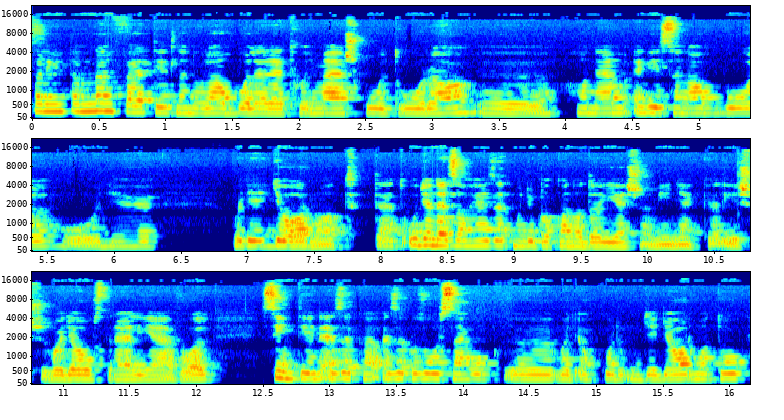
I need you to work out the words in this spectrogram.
Szerintem nem feltétlenül abból ered, hogy más kultúra, hanem egészen abból, hogy, hogy egy gyarmat. Tehát ugyanez a helyzet mondjuk a kanadai eseményekkel is, vagy Ausztráliával. Szintén ezek, ezek az országok, vagy akkor ugye gyarmatok,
